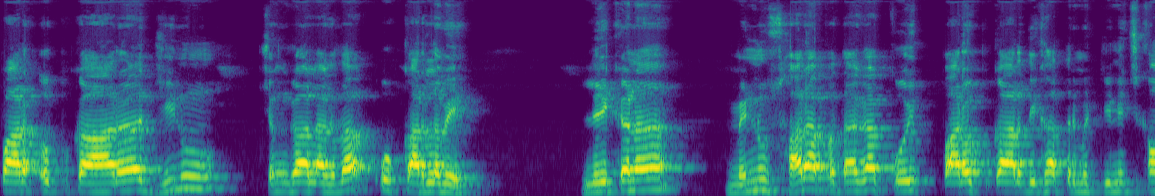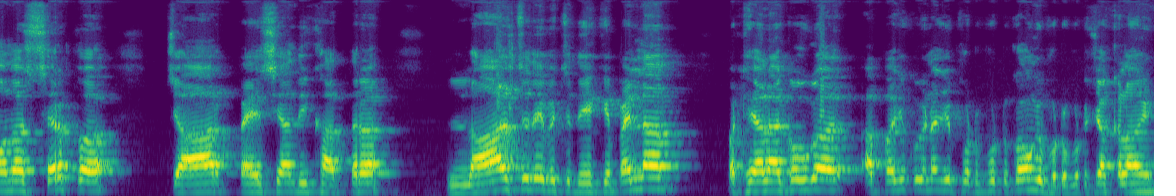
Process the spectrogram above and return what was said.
ਪਰ ਉਪਕਾਰ ਜਿਹਨੂੰ ਚੰਗਾ ਲੱਗਦਾ ਉਹ ਕਰ ਲਵੇ। ਲੇਕਿਨ ਮੈਨੂੰ ਸਾਰਾ ਪਤਾ ਗਾ ਕੋਈ ਪਰਉਪਕਾਰ ਦੀ ਖਾਤਰ ਮਿੱਟੀ ਨਹੀਂ ਚੁਕਾਉਂਦਾ, ਸਿਰਫ ਚਾਰ ਪੈਸਿਆਂ ਦੀ ਖਾਤਰ ਲਾਲਚ ਦੇ ਵਿੱਚ ਦੇ ਕੇ ਪਹਿਲਾਂ ਪਠਿਆਲਾ ਕਹੂਗਾ, ਆਪਾਂ ਜੀ ਕੋਈ ਨਾ ਜੇ ਫੁੱਟ ਫੁੱਟ ਕਹੋਗੇ ਫੁੱਟ ਫੁੱਟ ਚੱਕ ਲਾਂਗੇ।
